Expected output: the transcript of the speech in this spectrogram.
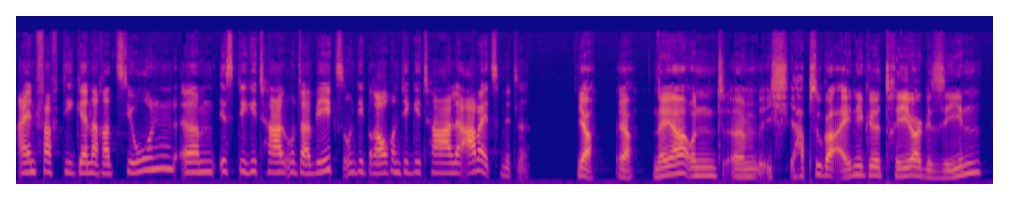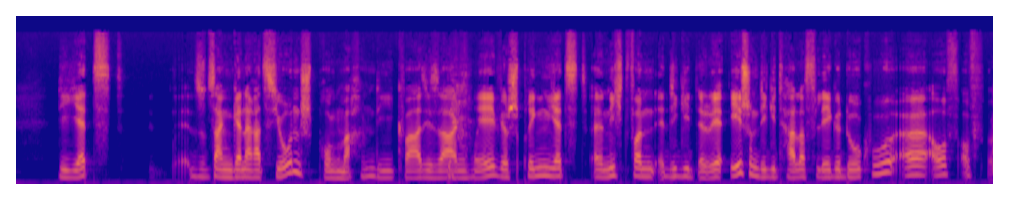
Einfach die Generation ähm, ist digital unterwegs und die brauchen digitale Arbeitsmittel. Ja, ja. Naja, und ähm, ich habe sogar einige Träger gesehen, die jetzt äh, sozusagen Generationensprung machen, die quasi sagen, hey, wir springen jetzt äh, nicht von Digi äh, eh schon digitaler Pflegedoku äh, auf, auf äh,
